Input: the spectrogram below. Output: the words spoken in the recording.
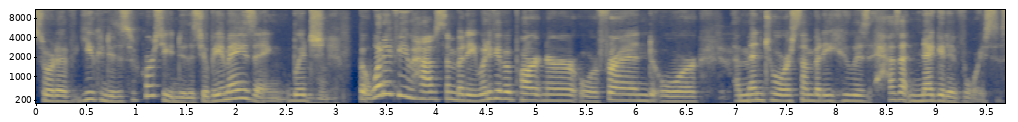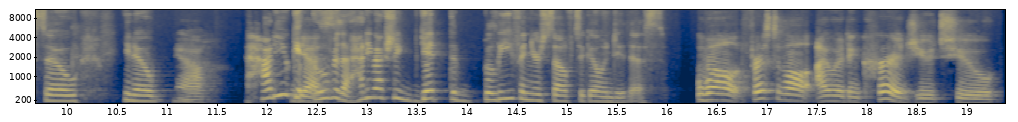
sort of, you can do this. Of course, you can do this. You'll be amazing. Which, mm-hmm. but what if you have somebody, what if you have a partner or a friend or a mentor, somebody who is, has that negative voice? So, you know, yeah. How do you get yes. over that? How do you actually get the belief in yourself to go and do this? Well, first of all, I would encourage you to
